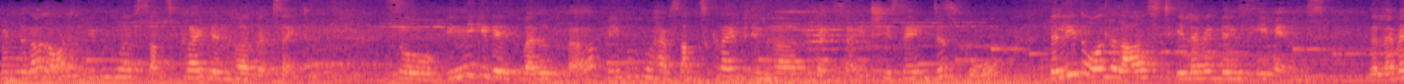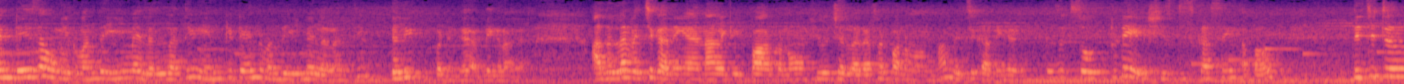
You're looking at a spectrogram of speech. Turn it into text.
but there are lot of people who have subscribed in her website so இன்னைக்கு டே டுவெல்வில் people who have subscribed in her website she says just go delete all the last eleven days emails இந்த லெவன் டேஸாக உங்களுக்கு வந்த இமெயில் எல்லாத்தையும் என்கிட்டேருந்து வந்த இமெயில் எல்லாத்தையும் டெலீட் பண்ணுங்கள் அப்படிங்கிறாங்க. அதெல்லாம் வச்சுக்காதீங்க. நாளைக்கு பார்க்கணும். ஃப்யூச்சரில் ரெஃபர் பண்ணணும்னா வச்சுக்காதீங்க. So today she's discussing about digital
